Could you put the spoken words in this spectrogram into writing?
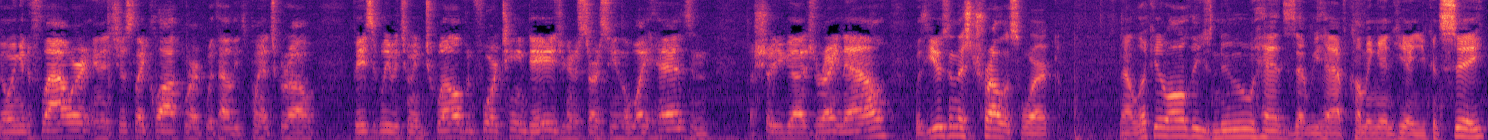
going into flower, and it's just like clockwork with how these plants grow. Basically, between 12 and 14 days, you're going to start seeing the white heads, and I'll show you guys right now with using this trellis work. Now, look at all these new heads that we have coming in here. You can see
